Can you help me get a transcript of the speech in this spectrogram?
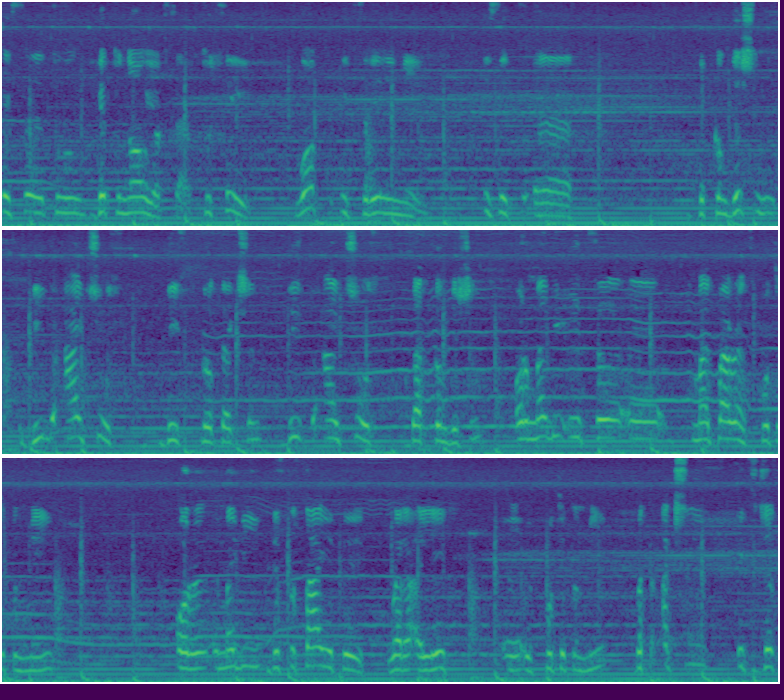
is uh, to get to know yourself, to see what it really means. Is it uh, the condition? Did I choose this protection? Did I choose that condition? Or maybe it's uh, uh, my parents put it on me, or maybe the society where I live uh, put it on me. But actually, it's just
